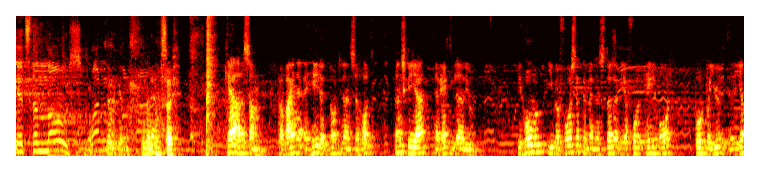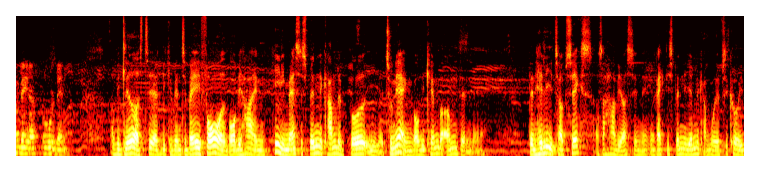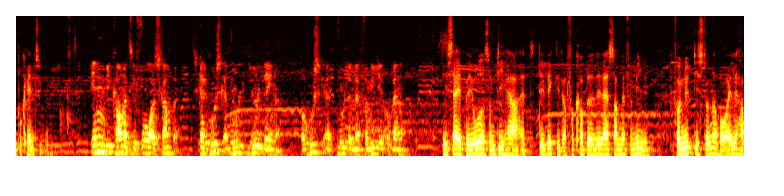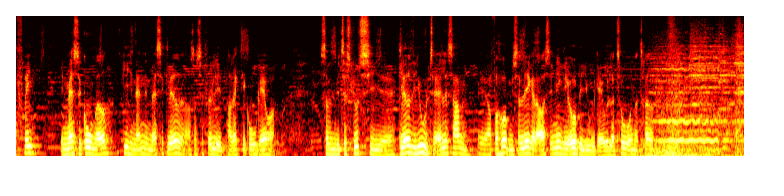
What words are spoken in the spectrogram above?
It's the most wonderful. No, sorry. Kære alle sammen, på vegne af hele Nordjyllands hold, ønsker jeg en rigtig glad jul. Vi håber, I vil fortsætte med den støtte, vi har fået hele året, både på øh, hjemmebane og udebane. Og vi glæder os til, at vi kan vende tilbage i foråret, hvor vi har en hel masse spændende kampe, både i øh, turneringen, hvor vi kæmper om den, øh, den hellige top 6, og så har vi også en, en rigtig spændende hjemmekamp mod FCK i pokalturneringen. Inden vi kommer til forårets kampe, skal I huske at nulle juledagene, og husk at nulle med familie og venner. Det er især i perioder som de her, at det er vigtigt at få koblet lidt af sammen med familien. Få nyt de stunder, hvor alle har fri, en masse god mad, give hinanden en masse glæde, og så selvfølgelig et par rigtig gode gaver. Så vil vi til slut sige øh, glædelig jul til alle sammen, øh, og forhåbentlig så ligger der også en enkelt OB-julegave eller to under træet.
